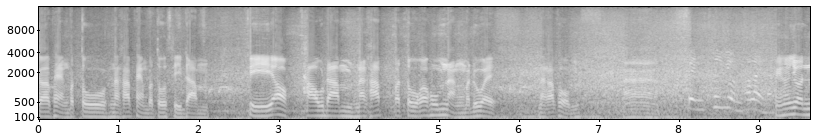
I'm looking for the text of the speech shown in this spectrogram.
ก็แผงประตูนะครับ แผงประตูสีดำสีออกเทาดำนะครับ ประตูก็หุ้มหนังมาด้วยนะครับ ผมอ่าเป็นเครื่องยนต์เท่าไหร่นะเป็นเครื่องยนต์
